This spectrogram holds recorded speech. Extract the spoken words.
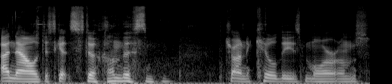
And now I'll just get stuck on this trying to kill these morons.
